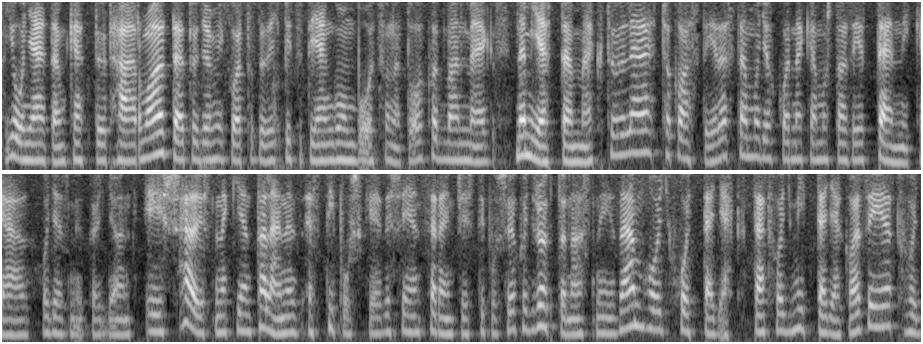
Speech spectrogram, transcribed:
Jó nyeltem kettőt, hármat, tehát, hogy amikor tudod, egy picit ilyen gombóc van a tolkodban, meg nem ijedtem meg tőle, csak azt éreztem, hogy akkor nekem most azért tenni kell, hogy ez működjön. És hála Istennek ilyen talán ez, ez típus kérdés, ilyen szerencsés típus vagyok, hogy rögtön azt nézem, hogy hogy tegyek. Tehát, hogy mit tegyek azért, hogy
